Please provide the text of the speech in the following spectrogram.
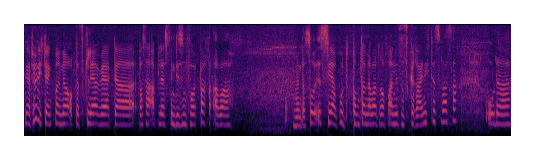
Natürlich denkt man da, ob das Klärwerk da Wasser ablässt in diesen Fortbach, aber wenn das so ist, ja gut, kommt dann aber darauf an, ist es gereinigtes Wasser oder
